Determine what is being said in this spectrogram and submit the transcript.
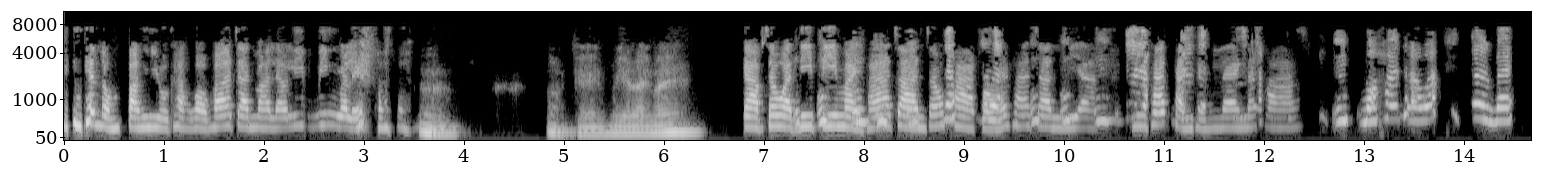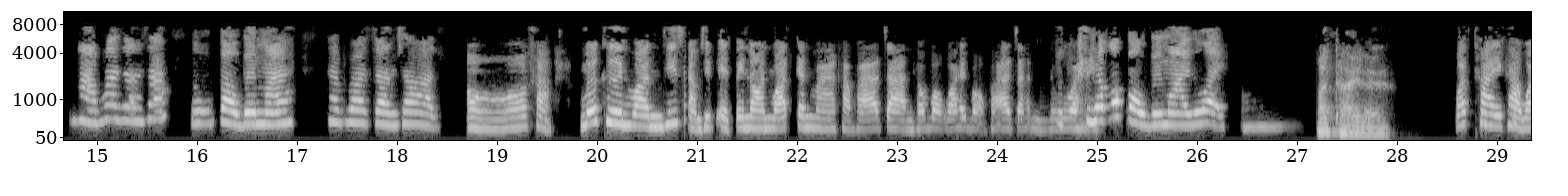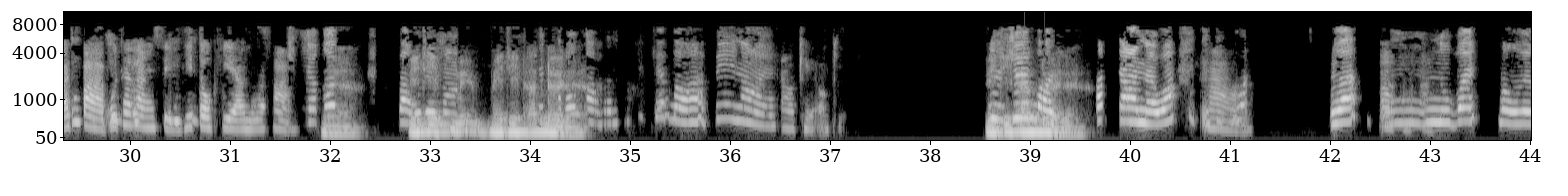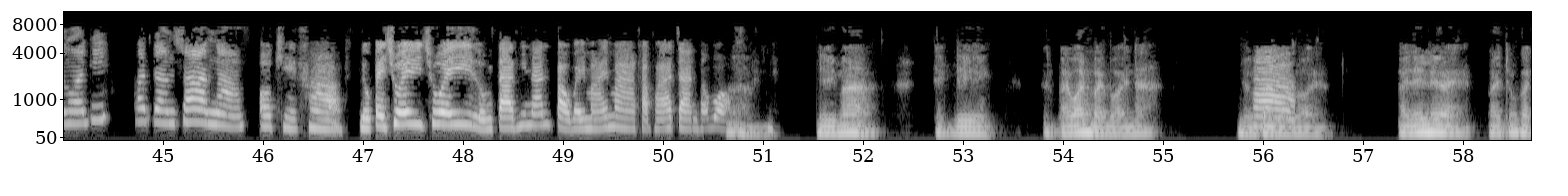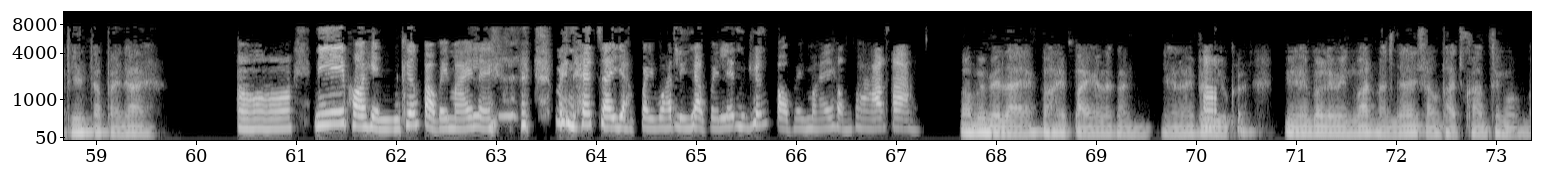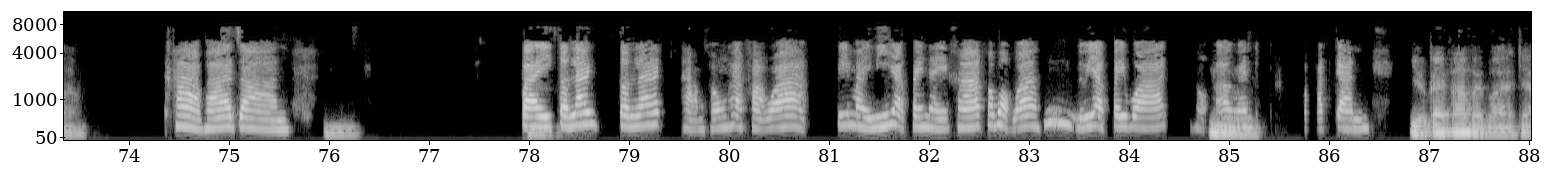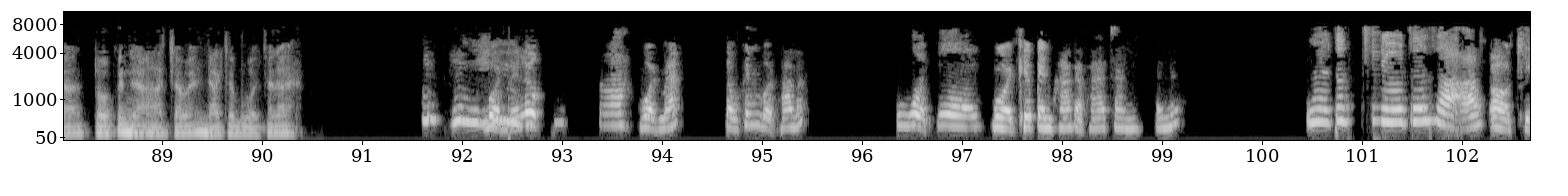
กินขนมปังอยู่ค่ะบอกพระอาจารย์มาแล้วรีบวิ่งมาเลยค่ะอืมโอเค มีอะไรไหมกราบสวัสดีปีใหม่พระอาจารย์เจ้าค่ะขอให้พระอาจารย์มีมีธาตุขันแข็งแรงนะคะบอกให้เธอว่าเดินไปหาพระอาจารย์ชาติหนูเป่าไปไหมให้พระอาจารย์ชาติอ๋อค่ะ เมื่อคืนวันที่สามสิบเอ็ดไปนอนวัดกันมาค่ะ พระอาจารย์เขาบอกว่าให้บอกพระอาจารย์ด้วย แล้วก็เป่าไปไม้ด้วย วัดไทยเลย วัดไทยค่ะ วัดป่าพุทธลังสีที่โตเกียวนี่ค่ะมีที่มีที่พักด้วยเลยช่วยบอกพี่หน่อย โอเคโอเคมีที่พักด้วยเลยอาจารย์เลยว่าแล้วหนูไปบอกเลยมาที่อาจารย์ชาตินะโอเคค่ะ หนูไปช่วยช่วยหลวงตาที่นั่นเป่าใบไม้มาค่ะ พระอาจารย์เขาบอก ดีมากเด็กดี ไปวัดบ่อยๆนะหนูไปบ่อยๆ ไปเรื่อยๆ ไปทุกอาทิตย์ถ้าไปได้ อ๋อ นี่พอเห็นเครื่องเป่าใบไม้เลย ไม่แน่ใจอยากไปวัดหรืออยากไปเล่นเครื่องเป่าใบไม้ของพระค่ะก็ไม่เป็นไรก็ให้ไปกันแล้วกันอย่างไรไปอยู่กับอยู่ในบริเวณวัดมันได้สัมผัสความสงบบ้าง ค่ะพระอาจารย์ ไปตอนแรกตอนแรกถามเขาค่ะค่ะ ว่าปีใหม่นี้อยากไปไหนคะเขาบอกว่าหนูอยากไปวัดเอางั้นวัดกัน อยู่ใกล้พระบ่อยๆจะโตขึ้นเนี่ยอาจจะอยากจะบวชก็ได้ บวชไหมลูกบวชไหมโตขึ้นบวชพระไหมบวชเลยบวชคือเป็นพระแบบพระอาจารย์ไปไหมเนี่ยจะชื่อจะสาโอเค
